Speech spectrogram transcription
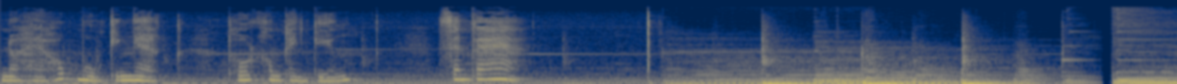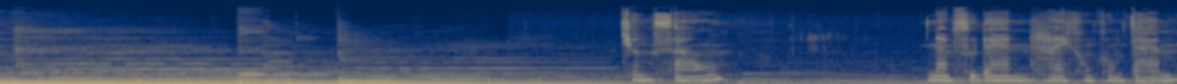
nó há hốc mồm kinh ngạc, thốt không thành tiếng. Sanva Chương 6 Nam Sudan 2008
